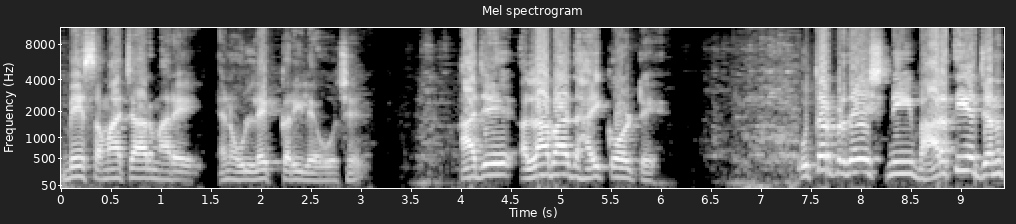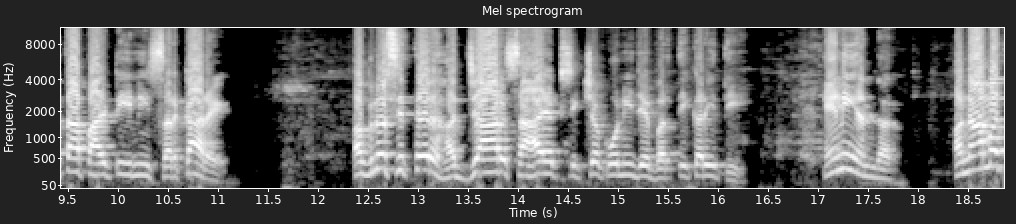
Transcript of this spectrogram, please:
બે સમાચાર મારે એનો ઉલ્લેખ કરી લેવો છે. આજે અલ્હાબાદ હાઈકોર્ટે ઉત્તર પ્રદેશની ભારતીય જનતા પાર્ટીની સરકારે અગ્નસિત્તેર હજાર સહાયક શિક્ષકોની જે ભરતી કરી હતી, એની અંદર અનામત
